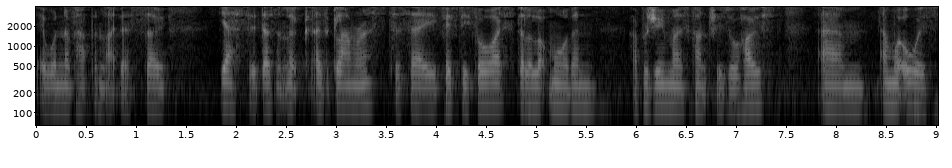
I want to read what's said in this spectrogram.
it wouldn't have happened like this. So, yes, it doesn't look as glamorous to say 54. It's still a lot more than I presume most countries will host. Um, and we're always,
